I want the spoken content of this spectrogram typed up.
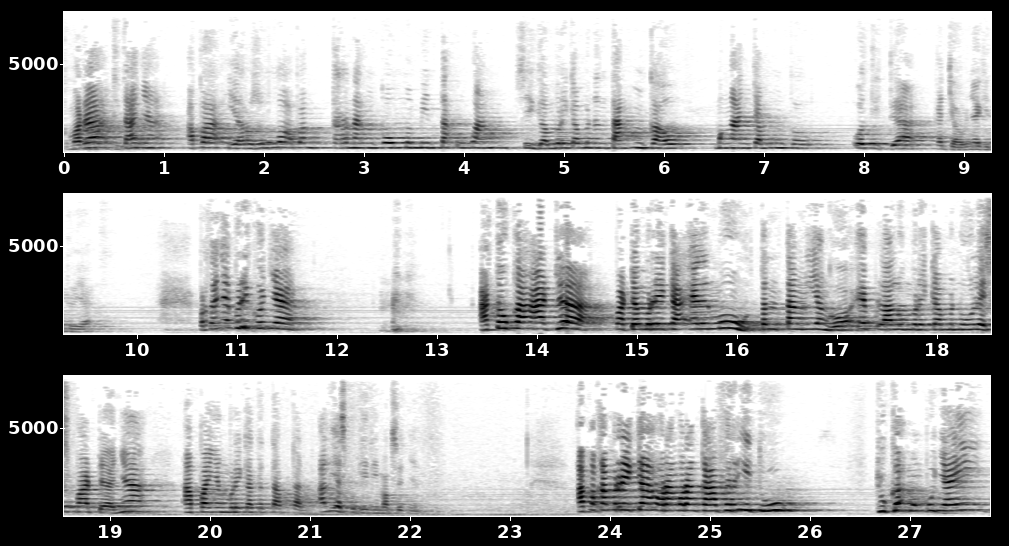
Kemudian ditanya, apa ya Rasulullah apa karena engkau meminta uang sehingga mereka menentang engkau, mengancam engkau? Oh tidak, kan jawabnya gitu ya. Pertanyaan berikutnya, ataukah ada pada mereka ilmu tentang yang goib lalu mereka menulis padanya apa yang mereka tetapkan? Alias begini maksudnya. Apakah mereka orang-orang kafir itu juga mempunyai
